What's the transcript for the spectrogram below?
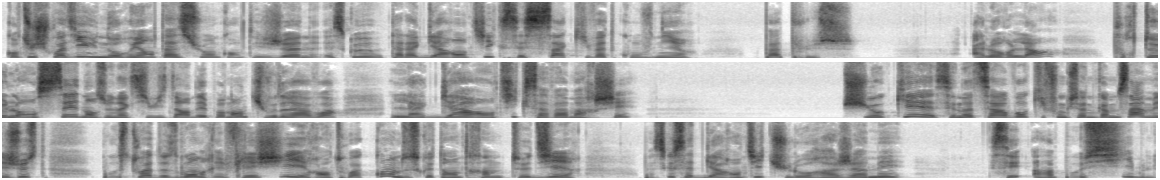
Quand tu choisis une orientation quand tu es jeune, est-ce que tu as la garantie que c'est ça qui va te convenir? Pas plus. Alors là, pour te lancer dans une activité indépendante, tu voudrais avoir la garantie que ça va marcher? Je suis ok, c'est notre cerveau qui fonctionne comme ça, mais juste pose-toi deux secondes, réfléchis, rends-toi compte de ce que tu es en train de te dire. Parce que cette garantie, tu l'auras jamais. C'est impossible.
